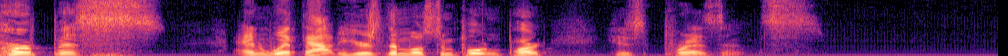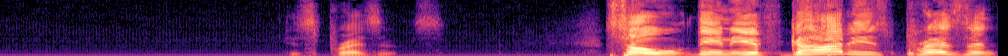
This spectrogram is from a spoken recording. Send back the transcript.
purpose and without, here's the most important part, His presence. His presence. So then, if God is present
